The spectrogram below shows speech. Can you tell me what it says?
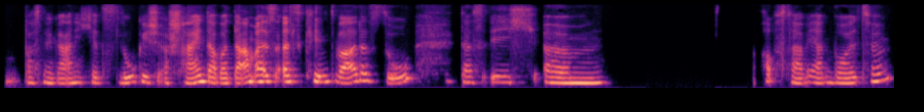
was mir gar nicht jetzt logisch erscheint, aber damals als Kind war das so, dass ich ähm, Popstar werden wollte.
